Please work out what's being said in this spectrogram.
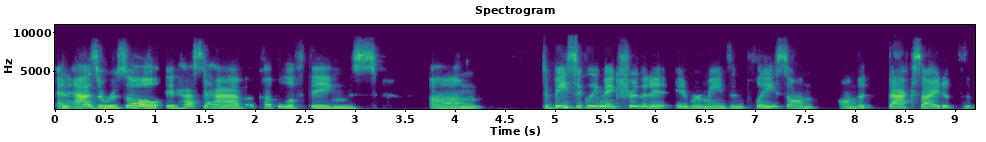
And as a result, it has to have a couple of things um, to basically make sure that it, it remains in place on, on the backside of the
